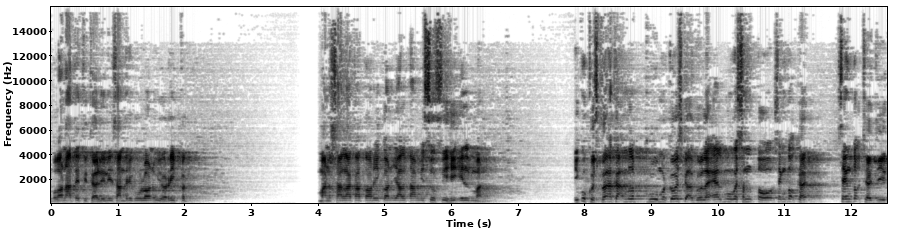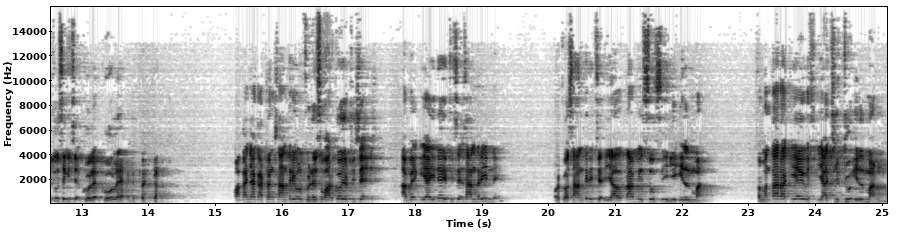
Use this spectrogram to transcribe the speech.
Kalau nate didalili santri kula nu ya ribet. Man salaka tariqan yaltamisu ilman. Iku Gus Ba gak mlebu, mergo wis gak golek ilmu wis entuk. Sing tok gak sing tok janji itu sing ijek golek-golek. Makanya kadang santri mlebune swarga ya dhisik Ambek kiai ini dhisik santri ini. Mergo santri jek yaltami sufihi ilman. Sementara kiai wis yajidu ilman.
